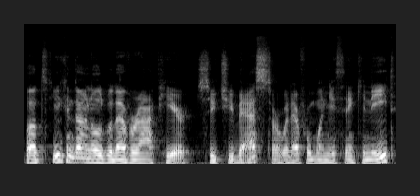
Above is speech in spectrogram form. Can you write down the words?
But you can download whatever app here suits you best or whatever one you think you need.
